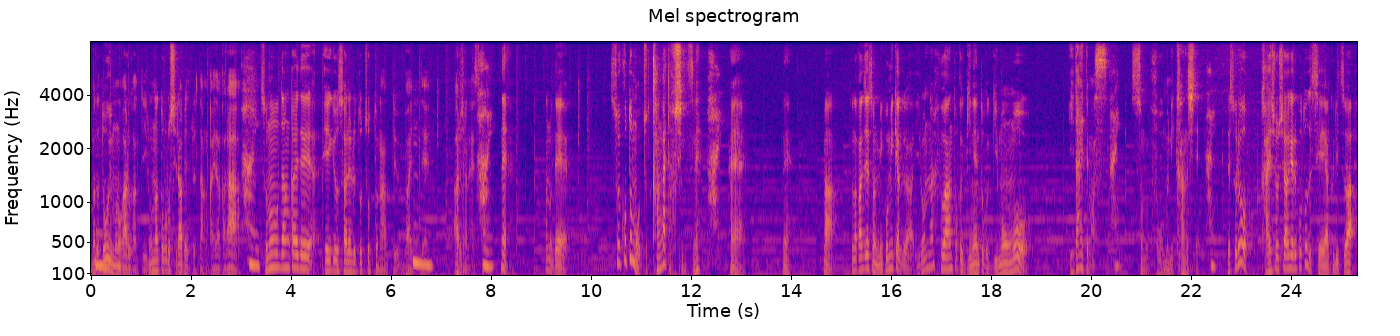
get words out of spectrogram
まだどういうものがあるかっていろんなところを調べてる段階だから、その段階で営業されるとちょっとなっていう場合ってあるじゃないですか。はい、ね、なのでそういうこともちょっと考えてほしいんですね。はい。えーね。まあ、そんな感じでその見込み客がいろんな不安とか疑念とか疑問を抱いてます、はい、そのフォームに関して、はい、でそれを解消してあげることで制約率は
